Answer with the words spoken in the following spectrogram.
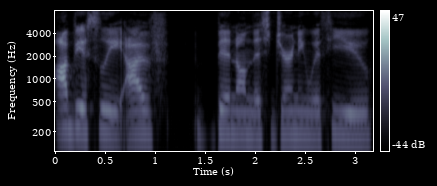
obviously, I've been on this journey with you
